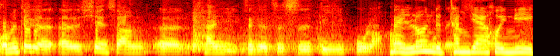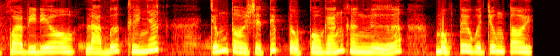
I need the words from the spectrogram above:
我们这个呃线上呃参与，这个只是第一步了。 Đài Loan được tham gia hội nghị qua video là bước thứ nhất. Chúng tôi sẽ tiếp tục cố gắng hơn nữa. Mục tiêu của chúng tôi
